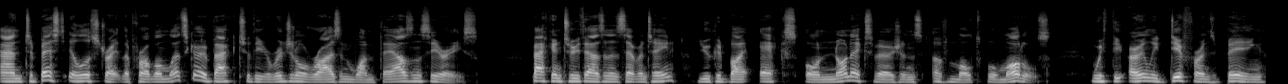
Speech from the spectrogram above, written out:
And to best illustrate the problem, let's go back to the original Ryzen 1000 series. Back in 2017, you could buy X or non-X versions of multiple models, with the only difference being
